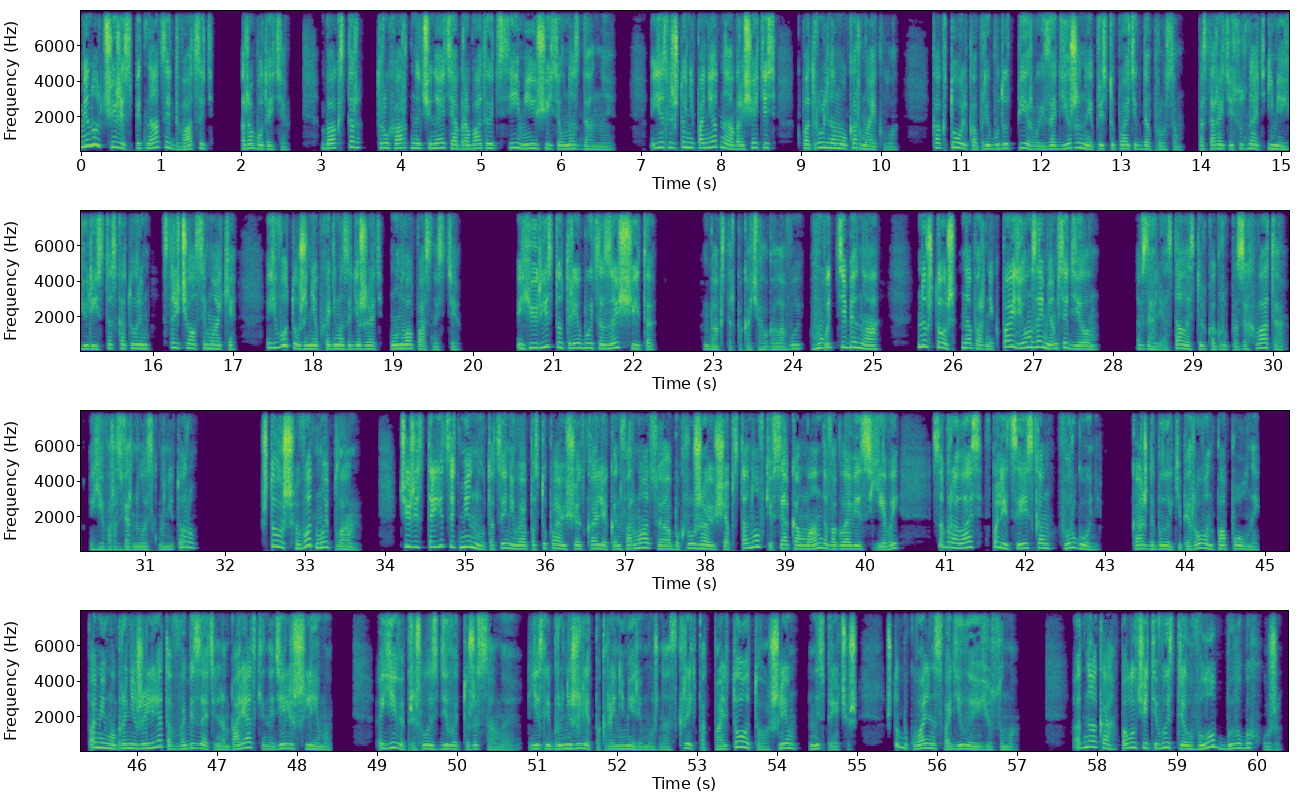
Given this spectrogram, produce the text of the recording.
Минут через 15-20. Работайте. Бакстер, Трухарт, начинайте обрабатывать все имеющиеся у нас данные. Если что непонятно, обращайтесь к патрульному Кармайклу. Как только прибудут первые задержанные, приступайте к допросам. Постарайтесь узнать имя юриста, с которым встречался Маки. Его тоже необходимо задержать, он в опасности. Юристу требуется защита. Бакстер покачал головой. Вот тебе на. Ну что ж, напарник, пойдем займемся делом. В зале осталась только группа захвата. Ева развернулась к монитору. Что ж, вот мой план. Через 30 минут, оценивая поступающую от коллег информацию об окружающей обстановке, вся команда во главе с Евой собралась в полицейском фургоне. Каждый был экипирован по полной. Помимо бронежилетов, в обязательном порядке надели шлемы. Еве пришлось сделать то же самое. Если бронежилет, по крайней мере, можно скрыть под пальто, то шлем не спрячешь, что буквально сводило ее с ума. Однако получить выстрел в лоб было бы хуже.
